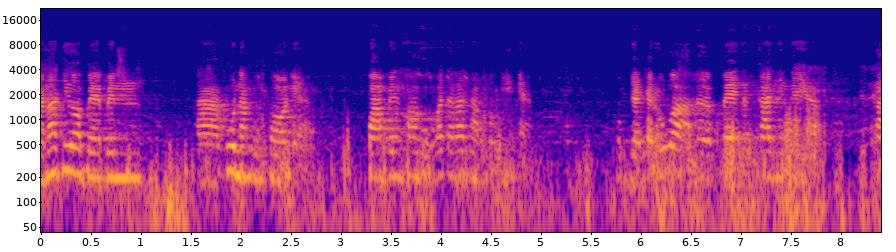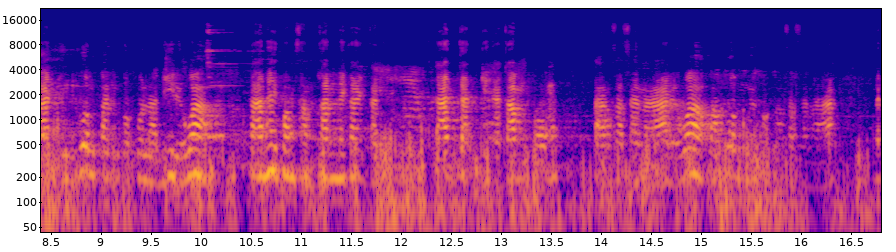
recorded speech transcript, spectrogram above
ฐานะที่ว่าแปลเป็นผู้นำองค์กรเนี่ยความเป็นพาหุวัฒนธรรมตรงนี้เนี่ย ผมอยากจะรู้ว่าเออแปลจัดการยังไงอะ การอยู่ร่วมกันของคนเหล่านี้หรือว่าการให้ความสำคัญในการจัดการจัดกิจกรรมของต่างศาสนา หรือว่าความร่วมมือของต่างศาสนา ใน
